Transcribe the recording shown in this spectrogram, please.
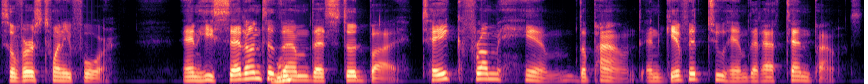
so, verse twenty-four. And he said unto mm-hmm. them that stood by, Take from him the pound, and give it to him that hath ten pounds.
